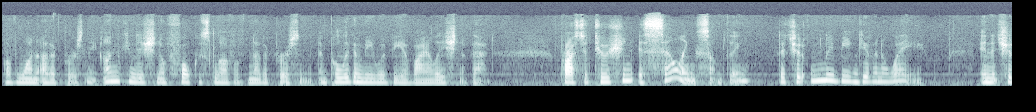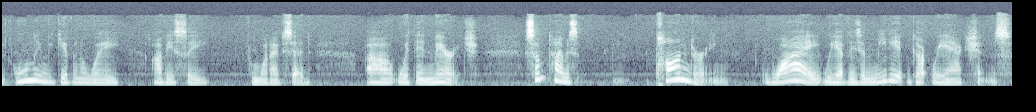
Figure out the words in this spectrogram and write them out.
of one other person, the unconditional focused love of another person, and polygamy would be a violation of that. Prostitution is selling something that should only be given away, and it should only be given away, obviously, from what I've said, uh, within marriage. Sometimes pondering why we have these immediate gut reactions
